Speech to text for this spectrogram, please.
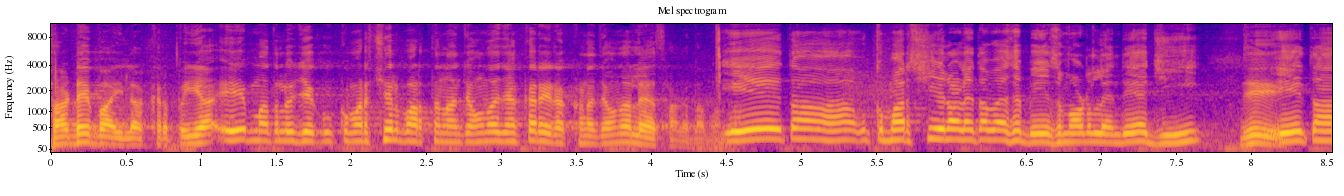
22.5 ਲੱਖ ਰੁਪਈਆ। ਇਹ ਮਤਲਬ ਜੇ ਕੋਈ ਕਮਰਸ਼ੀਅਲ ਵਰਤਣਾ ਚਾਹੁੰਦਾ ਜਾਂ ਘਰੇ ਰੱਖਣਾ ਚਾਹੁੰਦਾ ਲੈ ਸਕਦਾ ਬੰਦਾ। ਇਹ ਤਾਂ ਕਮਰਸ਼ੀਅਲ ਵਾਲੇ ਤਾਂ ਵੈਸੇ ਬੇਸ ਮਾਡਲ ਲੈਂਦੇ ਆ ਜੀ। ਇਹ ਤਾਂ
